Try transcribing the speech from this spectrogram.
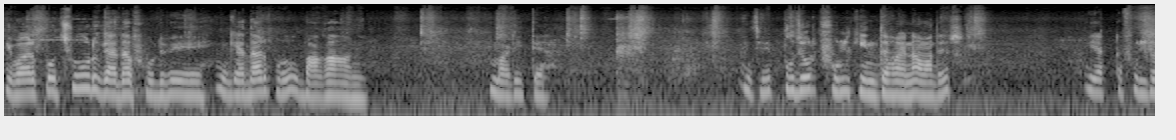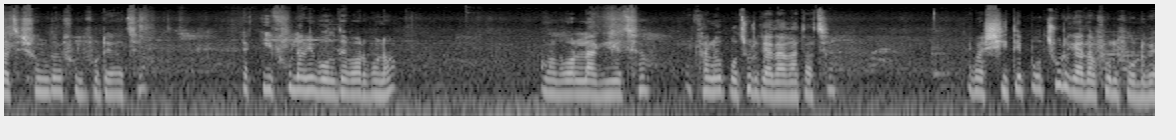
এবার প্রচুর গাঁদা ফুটবে। গাঁদার পুরো বাগান বাড়িতে। এই যে পুজোর ফুল কিনতে হয় না আমাদের। এই একটা ফুল গাছে সুন্দর ফুল ফুটে আছে। এটা কী ফুল আমি বলতে পারব না। আমার বর লাগিয়েছে। এখানেও প্রচুর গাঁদা গাছ আছে। এবার শীতে প্রচুর গাঁদা ফুল ফুটবে।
